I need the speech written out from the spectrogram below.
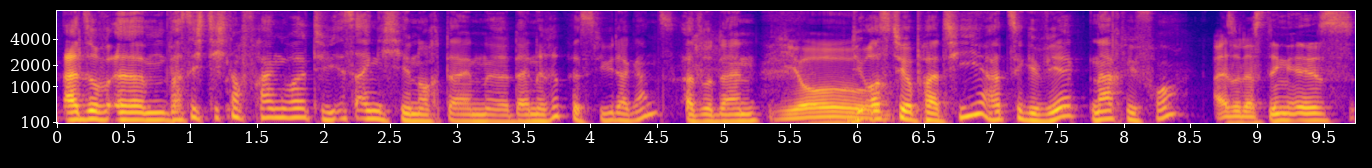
also, ähm, was ich dich noch fragen wollte, wie ist eigentlich hier noch dein, äh, deine Rippe? Ist die wieder ganz? Also dein, Jo. die Osteopathie, hat sie gewirkt nach wie vor? Also das Ding ist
